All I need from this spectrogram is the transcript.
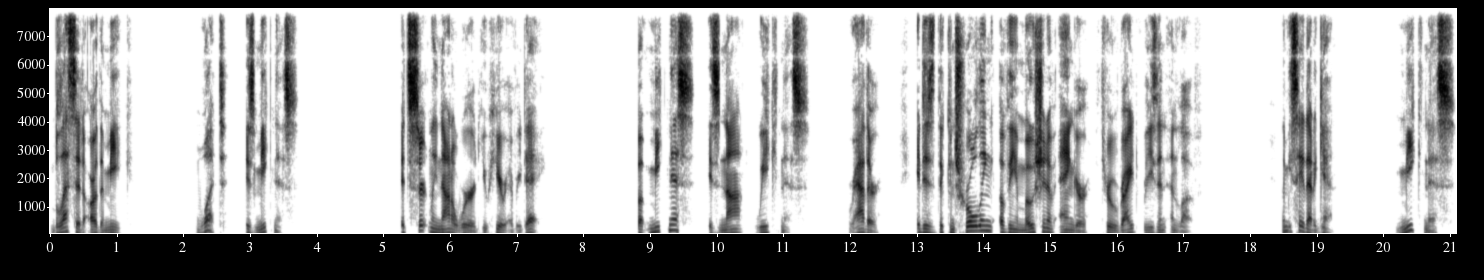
Blessed are the meek. What is meekness? It's certainly not a word you hear every day. But meekness is not weakness. Rather, it is the controlling of the emotion of anger through right reason and love. Let me say that again. Meekness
